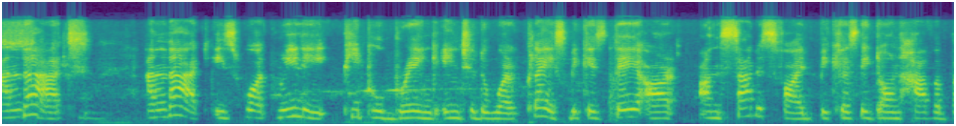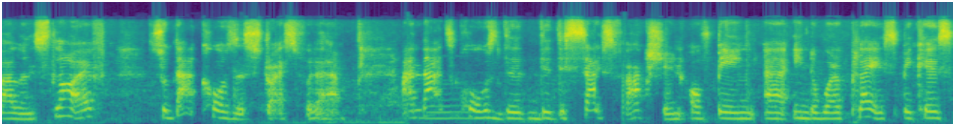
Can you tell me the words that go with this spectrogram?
And so that true. and that is what really people bring into the workplace because they are unsatisfied because they don't have a balanced life. So that causes stress for them. And that's mm. caused the, the dissatisfaction of being uh, in the workplace because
